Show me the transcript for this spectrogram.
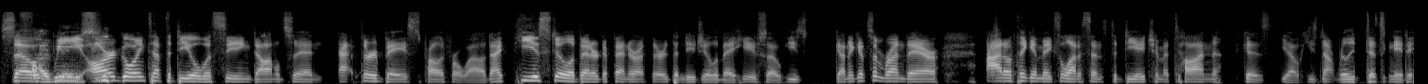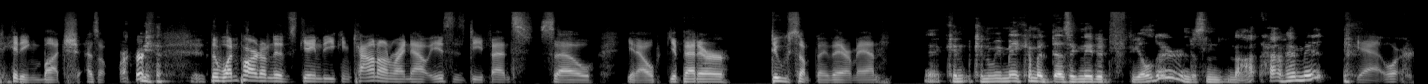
So Five we are going to have to deal with seeing Donaldson at third base probably for a while. And I, he is still a better defender at third than DJ LeMahieu, so he's going to get some run there. I don't think it makes a lot of sense to DH him a ton because, you know, he's not really designated hitting much, as it were. The one part on this game that you can count on right now is his defense. So, you know, you better do something there, man. Yeah, can can we make him a designated fielder and just not have him hit? Yeah, or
